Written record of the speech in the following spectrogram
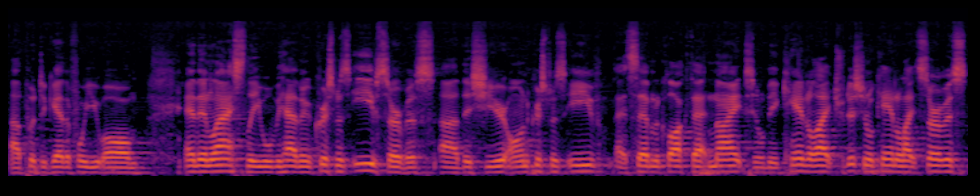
uh, put together for you all. And then lastly, we'll be having a Christmas Eve service uh, this year on Christmas Eve at 7 o'clock that night. It'll be a candlelight, traditional candlelight service.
